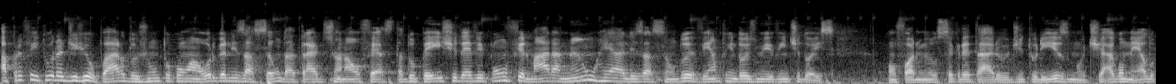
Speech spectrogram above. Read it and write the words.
A Prefeitura de Rio Pardo, junto com a organização da tradicional Festa do Peixe, deve confirmar a não realização do evento em 2022. Conforme o secretário de Turismo, Tiago Melo,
